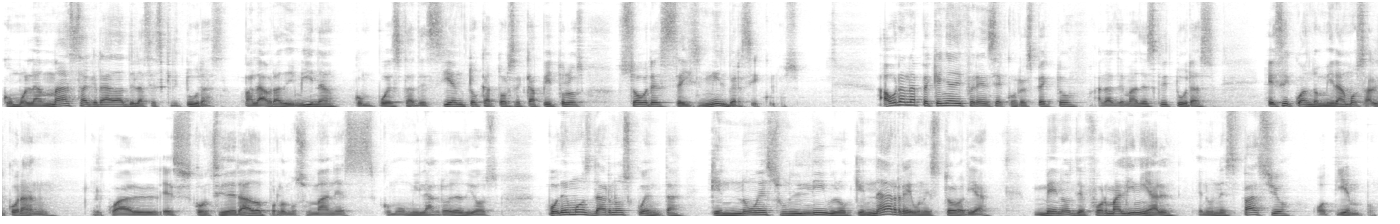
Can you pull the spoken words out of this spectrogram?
como la más sagrada de las escrituras, palabra divina compuesta de 114 capítulos sobre 6.000 versículos. Ahora una pequeña diferencia con respecto a las demás escrituras es que cuando miramos al Corán, el cual es considerado por los musulmanes como un milagro de Dios, podemos darnos cuenta que no es un libro que narre una historia, menos de forma lineal en un espacio o tiempo.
